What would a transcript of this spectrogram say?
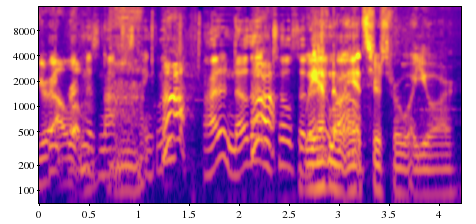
You're Great Britain is not just England. I didn't know that until today. We have no Wow. answers for what you are.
